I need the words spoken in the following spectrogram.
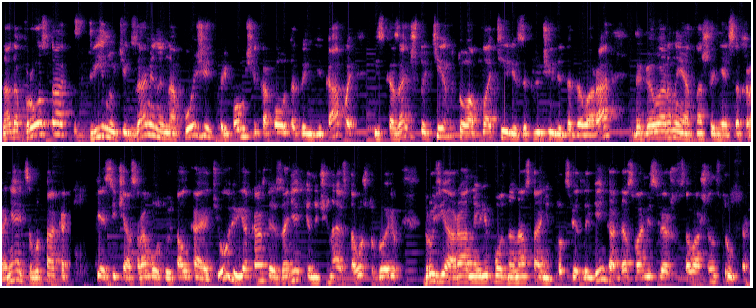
Надо просто сдвинуть экзамены на позже при помощи какого-то гандикапа и сказать, что те, кто оплатили, заключили договора, договорные отношения сохраняются. Вот так как я сейчас работаю, толкаю теорию, я каждое занятие начинаю с того, что говорю, друзья, рано или поздно настанет тот светлый день, когда с вами свяжется ваш инструктор.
